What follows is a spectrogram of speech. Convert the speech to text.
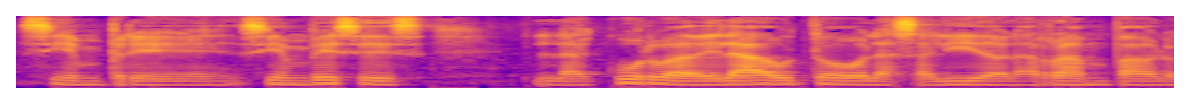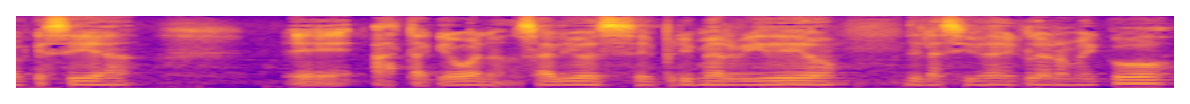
siempre cien veces la curva del auto, la salida o la rampa o lo que sea, eh, hasta que bueno, salió ese primer video de la ciudad de Claromecó.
